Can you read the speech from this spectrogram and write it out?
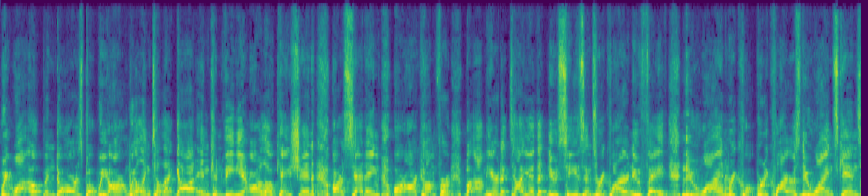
we want open doors, but we aren't willing to let God inconvenient our location, our setting, or our comfort. But I'm here to tell you that new seasons require new faith. New wine requ- requires new wineskins.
